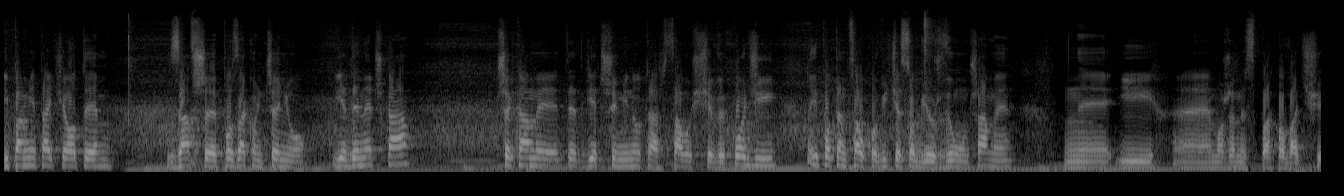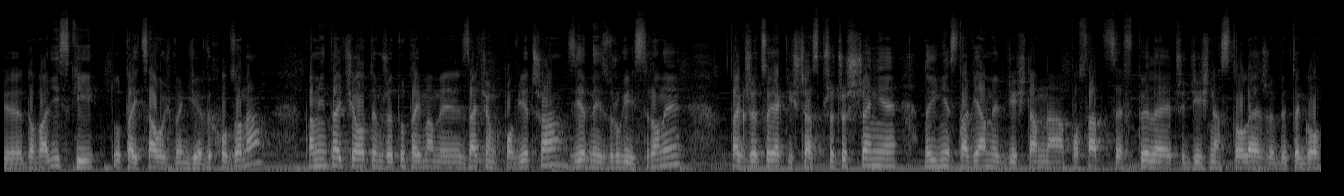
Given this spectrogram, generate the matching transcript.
I pamiętajcie o tym, zawsze po zakończeniu jedyneczka, czekamy te 2-3 minuty, aż całość się wychłodzi, no i potem całkowicie sobie już wyłączamy yy, i e, możemy spakować e, do walizki. Tutaj całość będzie wychłodzona. Pamiętajcie o tym, że tutaj mamy zaciąg powietrza z jednej i z drugiej strony, także co jakiś czas przeczyszczenie, no i nie stawiamy gdzieś tam na posadce w pyle czy gdzieś na stole, żeby tego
